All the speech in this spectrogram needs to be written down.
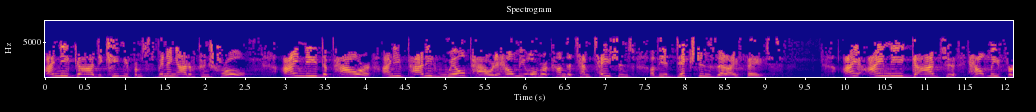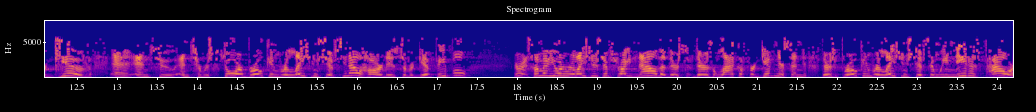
I need God to keep me from spinning out of control. I need the power. I need, I need willpower to help me overcome the temptations of the addictions that I face. I, I need God to help me forgive and, and, to, and to restore broken relationships. You know how hard it is to forgive people? There are Some of you in relationships right now that there's, there's a lack of forgiveness and there's broken relationships, and we need His power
